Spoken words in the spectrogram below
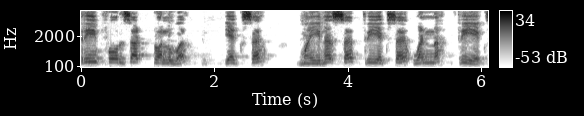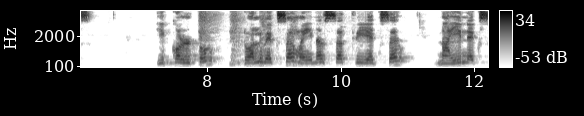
ತ್ರೀ ಫೋರ್ ಝ twelve X minus three X one three X equal to twelve X minus three X nine X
